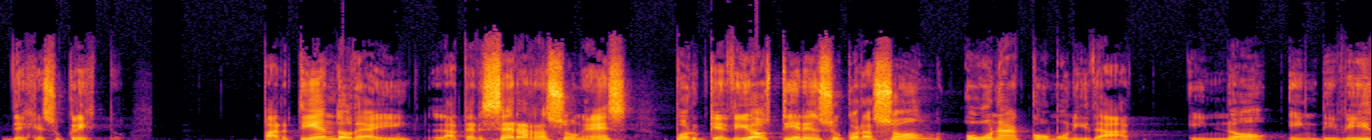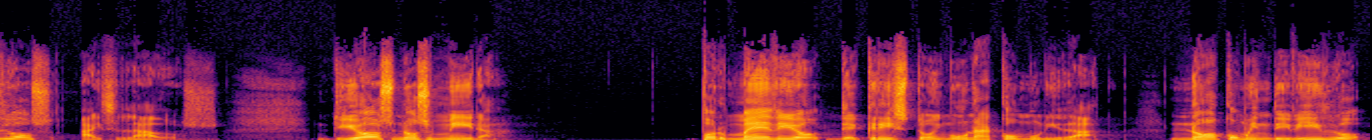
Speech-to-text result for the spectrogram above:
de Jesucristo. Partiendo de ahí, la tercera razón es porque Dios tiene en su corazón una comunidad y no individuos aislados. Dios nos mira por medio de Cristo en una comunidad, no como individuo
